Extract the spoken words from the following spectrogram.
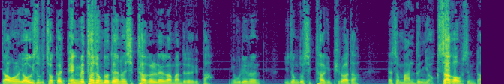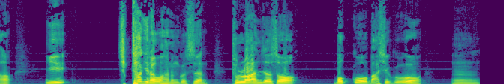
자 오늘 여기서부터 저까지 100m 정도 되는 식탁을 내가 만들어야 되겠다. 우리는 이 정도 식탁이 필요하다 해서 만든 역사가 없습니다. 이 식탁이라고 하는 것은 둘러 앉아서 먹고 마시고 음,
